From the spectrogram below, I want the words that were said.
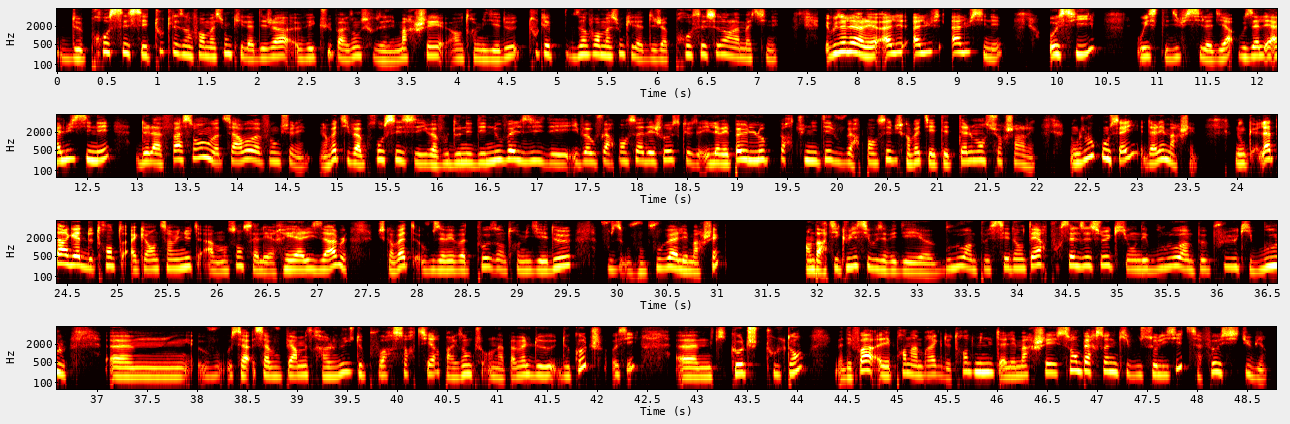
de processer toutes les informations qu'il a déjà vécues. Par exemple, si vous allez marcher entre midi et deux, toutes les informations qu'il a déjà processées dans la matinée. Et vous allez aller hallu- hallu- halluciner aussi, oui, c'était difficile à dire, vous allez halluciner de la façon dont votre cerveau va fonctionner. En fait, il va processer, il va vous donner des nouvelles idées, il va vous faire penser à des choses qu'il n'avait pas eu l'opportunité de vous faire penser, puisqu'en fait, il était tellement surchargé. Donc, je vous conseille d'aller marcher. Donc, la target de 30 à 45 minutes, à mon sens, elle est réalisable, puisqu'en fait, vous avez votre pause entre midi et deux, vous, vous pouvez aller marcher. En particulier si vous avez des euh, boulots un peu sédentaires, pour celles et ceux qui ont des boulots un peu plus qui bougent, euh, ça, vous permettra juste de pouvoir sortir. Par exemple, on a pas mal de, coachs aussi euh, qui coachent tout le temps. Bah, des fois, aller prendre un break de 30 minutes, aller marcher sans personne qui vous sollicite, ça fait aussi du bien.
